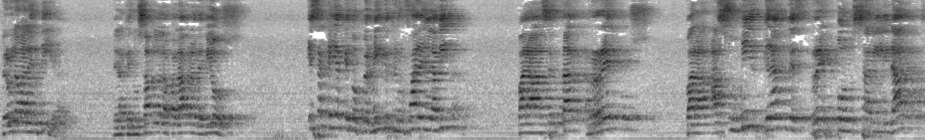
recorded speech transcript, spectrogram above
Pero la valentía de la que nos habla la palabra de Dios es aquella que nos permite triunfar en la vida, para aceptar retos, para asumir grandes responsabilidades.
